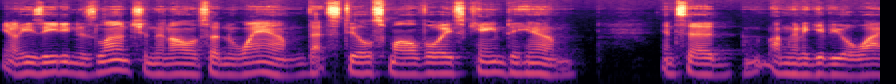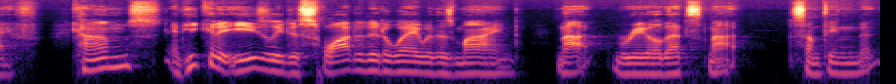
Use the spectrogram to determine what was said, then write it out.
you know he's eating his lunch, and then all of a sudden, wham! That still small voice came to him and said, I'm going to give you a wife. Comes, and he could have easily just swatted it away with his mind. Not real. That's not something that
